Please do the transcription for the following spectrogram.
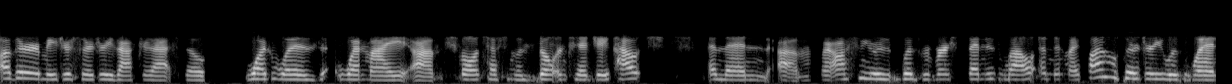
other major surgeries after that. So one was when my um, small intestine was built into a J pouch, and then um, my ostomy was, was reversed then as well. And then my final surgery was when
